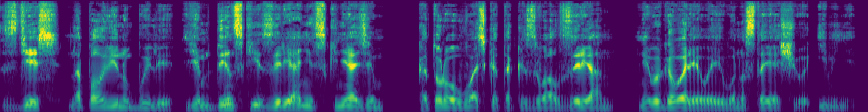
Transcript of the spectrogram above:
Здесь наполовину были емдынские зыряне с князем, которого Васька так и звал Зырян, не выговаривая его настоящего имени.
